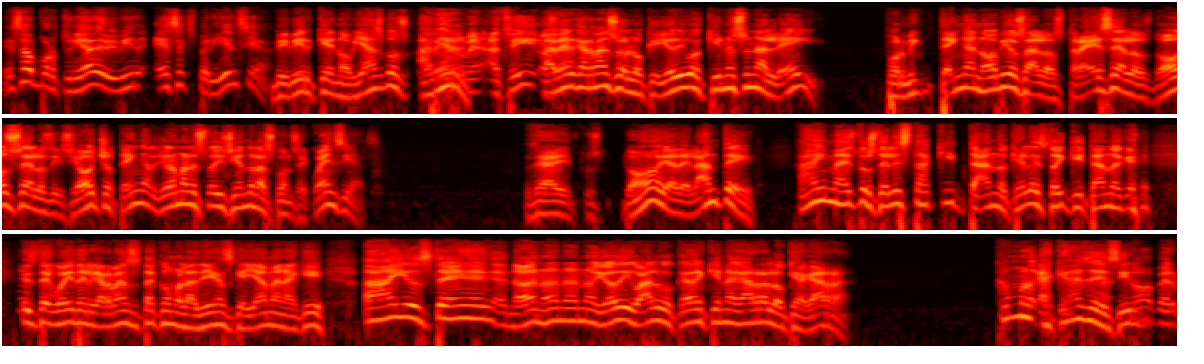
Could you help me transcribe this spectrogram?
esa oportunidad de vivir esa experiencia. ¿Vivir qué? ¿Noviazgos? A ver, a ver, Garbanzo, lo que yo digo aquí no es una ley. Por mí, tenga novios a los 13, a los 12, a los 18, tengan. Yo nada más le estoy diciendo las consecuencias. O sea, pues, no, y adelante. Ay, maestro, usted le está quitando. ¿Qué le estoy quitando? Que este güey del garbanzo está como las viejas que llaman aquí. Ay, usted. No, no, no, no. Yo digo algo. Cada quien agarra lo que agarra. ¿Cómo acabas de decir? No, pero,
